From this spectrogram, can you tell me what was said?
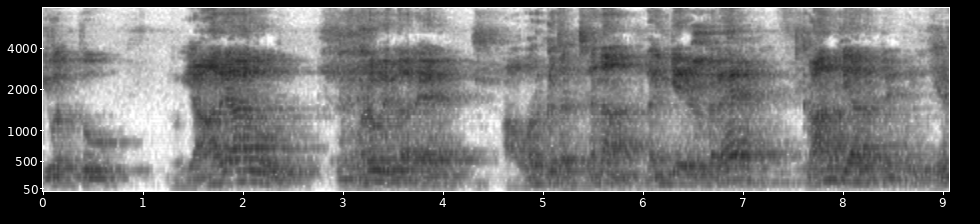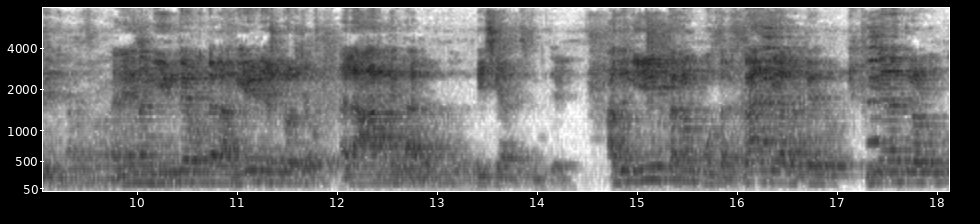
ಇವತ್ತು ಯಾರ್ಯಾರು ಬಡವರಿದ್ದಾರೆ, ಆ ವರ್ಗದ ಜನ ದಂಗೆ ಹೇಳ್ತಾರೆ ಕ್ರಾಂತಿ ಆಗುತ್ತೆ ಹೇಳಿದ್ದೆ ಅದೇ ನಂಗೆ ಹಿಂದೆ ಮುಂದಲ್ಲ ಅದು ಹೇಳಿ ಎಷ್ಟು ವರ್ಷ ಅಲ್ಲ ಆರ್ಥಿಕ ಆಗುತ್ತೆ ಡಿ ಸಿ ಆಫೀಸ್ ಹೇಳಿ. ಅದನ್ನ ಈಗ ತಗೊಂಡು ಕೂತಾರೆ ಕ್ರಾಂತಿ ಆಗುತ್ತೆ ಅಂದ್ರು. ಇನ್ನೇನಂತ ಹೇಳ್ಬೇಕು?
